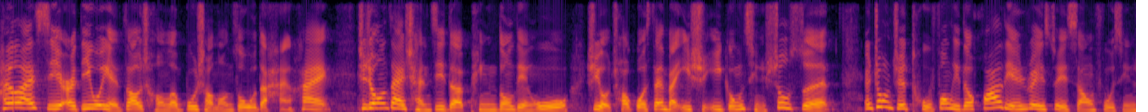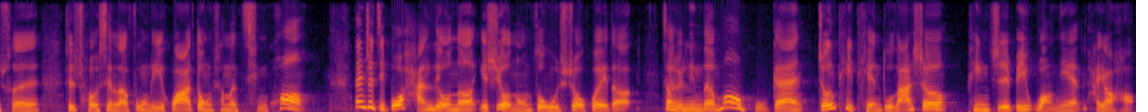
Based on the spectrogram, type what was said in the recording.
寒流来袭，而低温也造成了不少农作物的寒害。其中，在产季的屏东莲雾是有超过三百一十一公顷受损。而种植土凤梨的花莲瑞穗乡复兴村是出现了凤梨花冻伤的情况。但这几波寒流呢，也是有农作物受惠的，像云林的茂谷柑，整体甜度拉升，品质比往年还要好。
